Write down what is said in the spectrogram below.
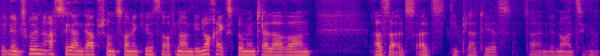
In den frühen 80ern gab es schon Sonic Youth Aufnahmen, die noch experimenteller waren also als, als die Platte jetzt da in den 90ern.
